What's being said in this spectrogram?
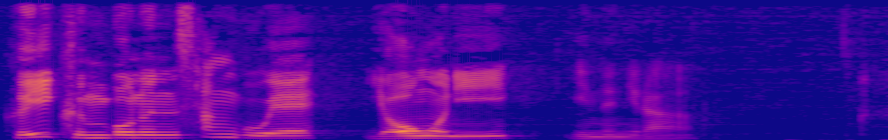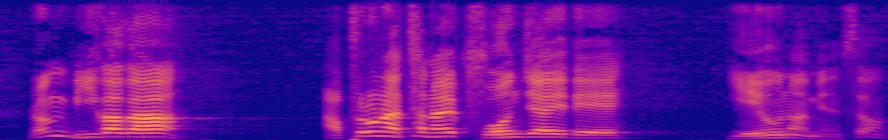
그의 근본은 상고에 영원히 있느니라. 그럼 미가가 앞으로 나타날 구원자에 대해 예언하면서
